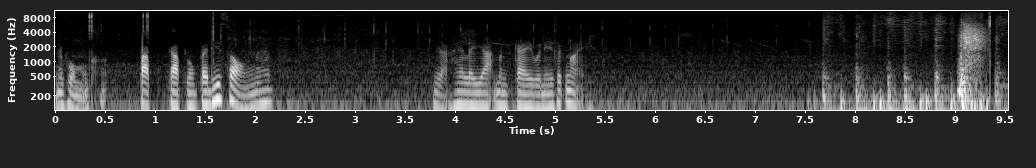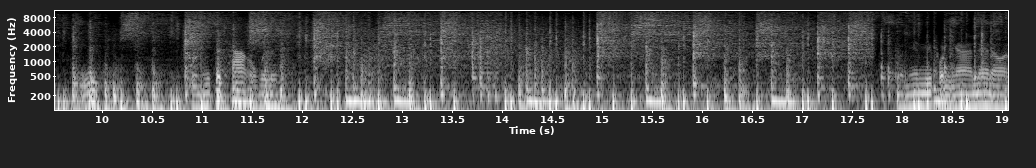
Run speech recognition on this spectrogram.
นี่ผมปรับ กลับลงไปที่สองนะครับ อยากให้ระยะมันไกลกว่านี้สักหน่อยอุ๊ยตัวนี้กระชากออกไปเลยตัวนี้มีผลงานแน่นอน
